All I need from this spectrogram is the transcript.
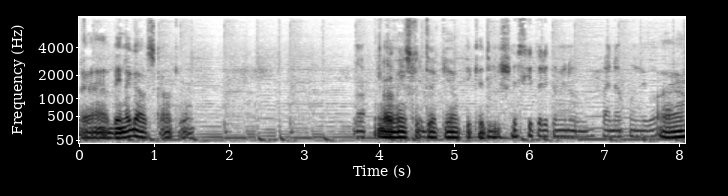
É, bem legal esse carro aqui. Agora vem escrito aqui, Pick Edition. Tá escrito ali também no painel quando ligou. É.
